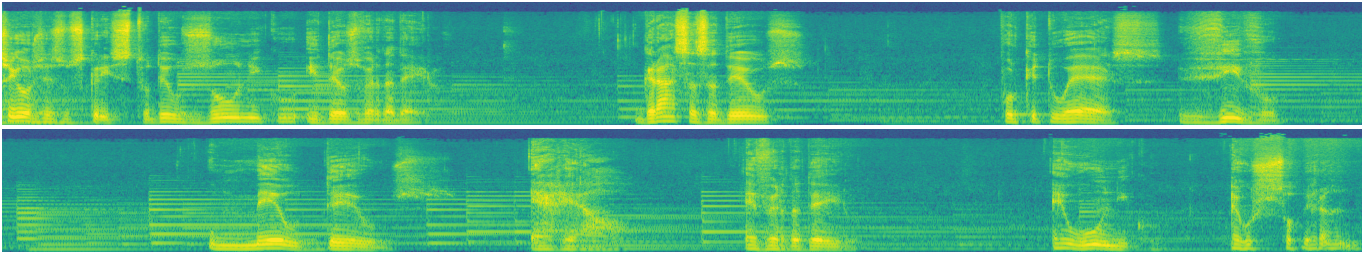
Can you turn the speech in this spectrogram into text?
Senhor Jesus Cristo, Deus único e Deus verdadeiro, graças a Deus, porque Tu és vivo, o meu Deus é real, é verdadeiro, é o único, é o soberano,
